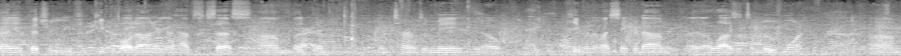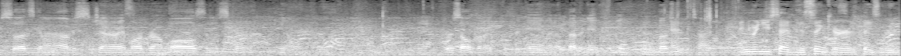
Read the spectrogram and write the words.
any pitcher, if you keep the ball down, you're going to have success. Um, but in, in, terms of me, you know, keeping my sinker down allows it to move more. Um, so that's going to obviously generate more ground balls, and it's going to, you know, result in a quicker game and a better game for me most and, of the time. And when you said the sinker is basically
